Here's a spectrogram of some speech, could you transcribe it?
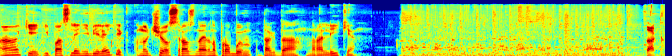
А, окей, и последний билетик. Ну чё, сразу, наверное, пробуем тогда на ролике. Так,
